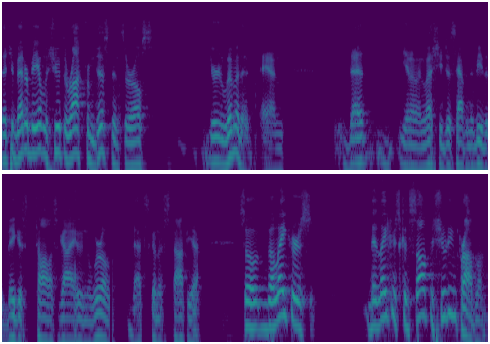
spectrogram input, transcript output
that you better be able to shoot the rock from distance or else you're limited. And that you know unless you just happen to be the biggest tallest guy in the world that's going to stop you so the lakers the lakers can solve the shooting problem.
